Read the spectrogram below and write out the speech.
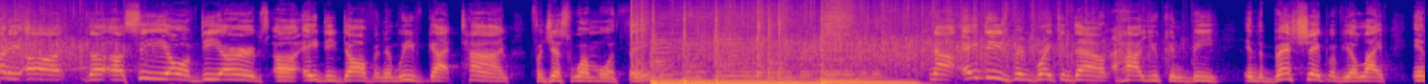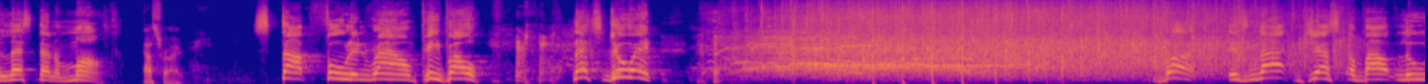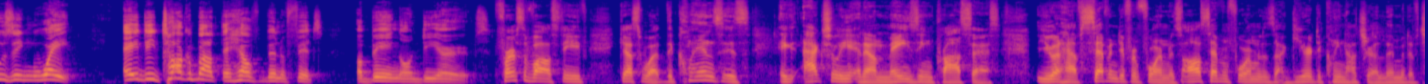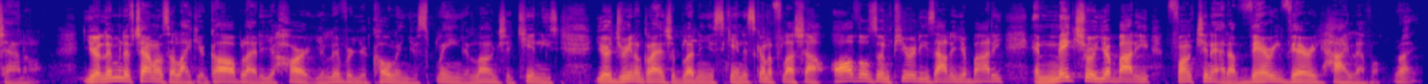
Uh, the uh, CEO of Dherbs, uh, AD Dolphin, and we've got time for just one more thing. Now, AD's been breaking down how you can be in the best shape of your life in less than a month. That's right. Stop fooling around, people. Let's do it. but it's not just about losing weight. AD, talk about the health benefits of being on Dherbs. First of all, Steve, guess what? The cleanse is actually an amazing process. You're gonna have seven different formulas. All seven formulas are geared to clean out your eliminative channel. Your eliminative channels are like your gallbladder, your heart, your liver, your colon, your spleen, your lungs, your kidneys, your adrenal glands, your blood, and your skin. It's gonna flush out all those impurities out of your body and make sure your body function at a very, very high level. Right.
